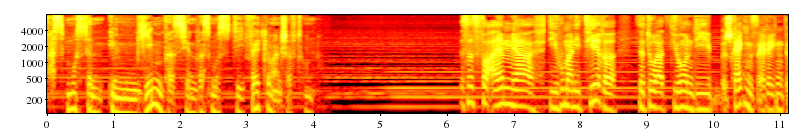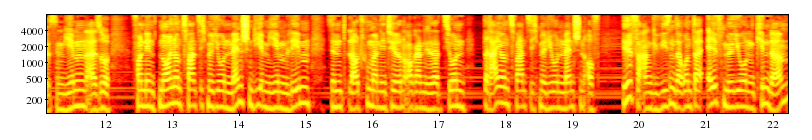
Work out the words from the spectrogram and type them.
Was muss denn im Jemen passieren? Was muss die Weltgemeinschaft tun? Es ist vor allem ja die humanitäre Situation, die schreckenserregend ist im Jemen. Also von den 29 Millionen Menschen, die im Jemen leben, sind laut humanitären Organisationen 23 Millionen Menschen auf Hilfe angewiesen, darunter 11 Millionen Kinder.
